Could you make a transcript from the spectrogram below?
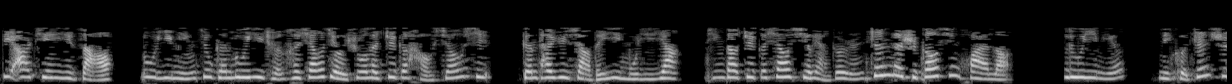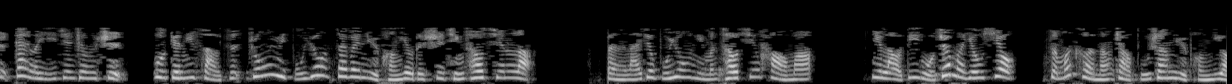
第二天一早，陆一鸣就跟陆亦辰和小九说了这个好消息，跟他预想的一模一样。听到这个消息，两个人真的是高兴坏了。陆一鸣，你可真是干了一件正事。我跟你嫂子终于不用再为女朋友的事情操心了，本来就不用你们操心好吗？你老弟我这么优秀，怎么可能找不上女朋友？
